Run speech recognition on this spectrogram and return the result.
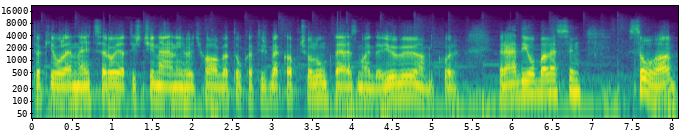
Tök jó lenne egyszer olyat is csinálni, hogy hallgatókat is bekapcsolunk, de ez majd a jövő, amikor rádióban leszünk. Szóval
